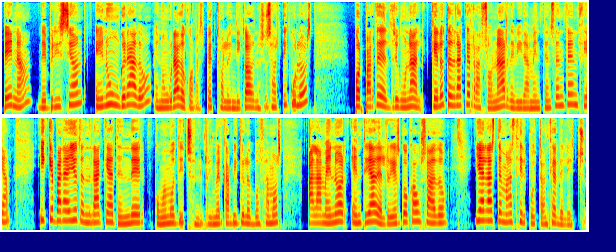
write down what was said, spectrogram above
pena de prisión en un grado, en un grado con respecto a lo indicado en esos artículos, por parte del tribunal, que lo tendrá que razonar debidamente en sentencia y que para ello tendrá que atender, como hemos dicho en el primer capítulo, esbozamos, a la menor entidad del riesgo causado y a las demás circunstancias del hecho,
